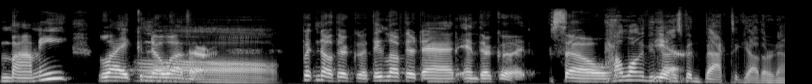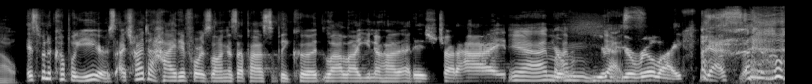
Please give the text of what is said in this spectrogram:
mommy like no other. But no, they're good. They love their dad and they're good. So How long have you yeah. guys been back together now? It's been a couple years. I tried to hide it for as long as I possibly could. Lala, you know how that is. You try to hide Yeah, I'm. your, I'm your, yes. your real life. Yes.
